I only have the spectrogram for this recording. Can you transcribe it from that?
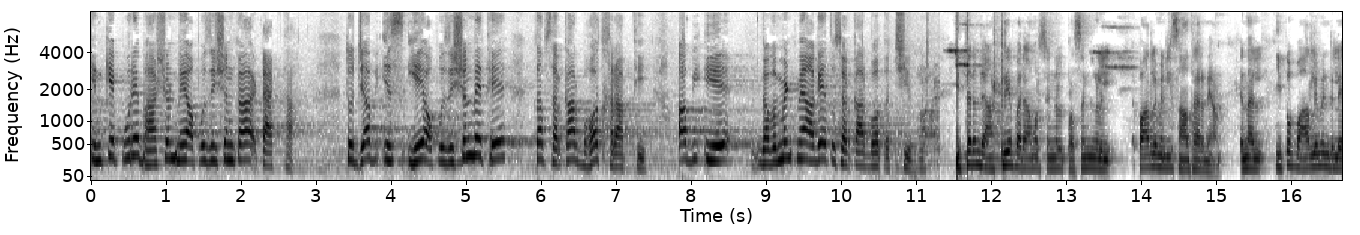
इनके पूरे भाषण में ऑपोजिशन का अटैक था तो जब इस ये ऑपोजिशन में थे तब सरकार बहुत ख़राब थी अब ये गवर्नमेंट में आ गए तो सरकार बहुत अच्छी होगी ഇത്തരം രാഷ്ട്രീയ പരാമർശങ്ങൾ പ്രസംഗങ്ങളിൽ പാർലമെന്റിൽ സാധാരണയാണ്. എന്നാൽ ഇപ്പോൾ പാർലമെന്റിലെ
